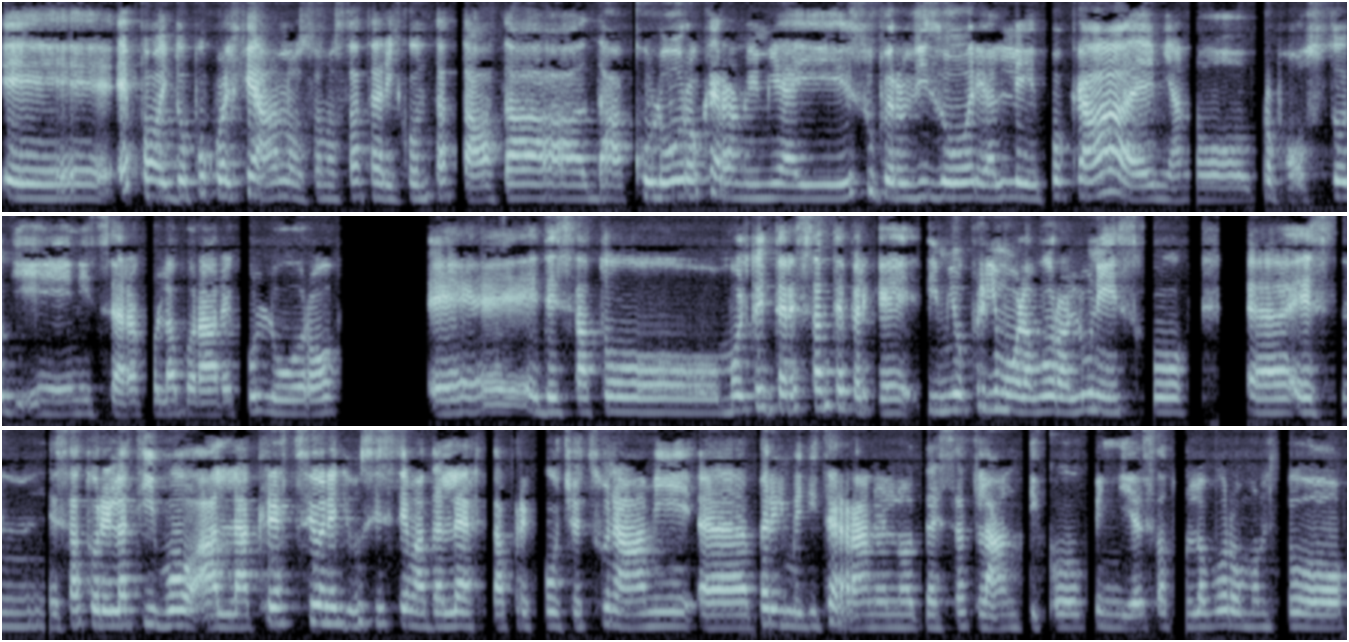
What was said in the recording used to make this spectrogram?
e, e, poi dopo qualche anno sono stata ricontattata da coloro che erano i miei supervisori all'epoca e mi hanno proposto di iniziare a collaborare con loro. E, ed è stato molto interessante perché il mio primo lavoro all'UNESCO eh, è, è, stato relativo alla creazione di un sistema d'allerta precoce tsunami eh, per il Mediterraneo e il nord-est atlantico, quindi è stato un lavoro molto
